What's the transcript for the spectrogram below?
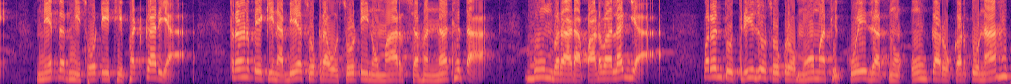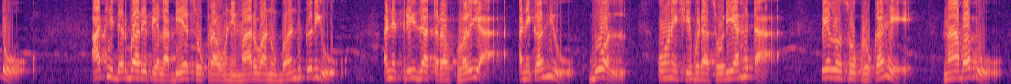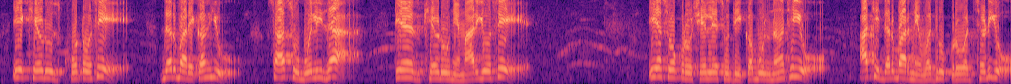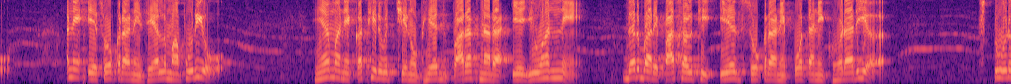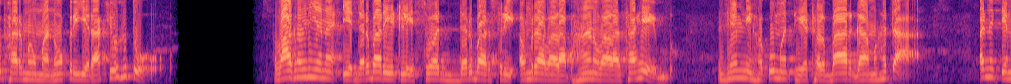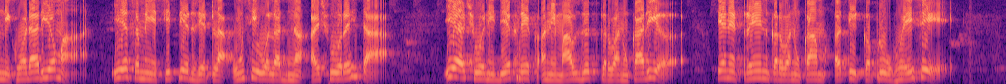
નેતરની સોટીથી ફટકાર્યા. ત્રણ પૈકીના બે છોકરાઓ ચોટીનો માર સહન ન થતા બૂમ બરાડા પાડવા લાગ્યા. પરંતુ ત્રીજો છોકરો મોંમાંથી કોઈ જાતનો ઊંકારો કરતો ના હતો. આથી દરબારે પેલા બે છોકરાઓને મારવાનું બંધ કર્યું અને ત્રીજા તરફ વળ્યા અને કહ્યું, બોલ કોણે શીભડા સોર્યા હતા? પેલો છોકરો કહે, ના બાપુ, એ ખેડૂત ખોટો છે. દરબારે કહ્યું, સાસુ બોલી જા, તે જ ખેડૂને માર્યો છે. એ છોકરો છેલ્લે સુધી કબૂલ ન થયો. આથી દરબારને વધુ ક્રોધ ચડ્યો અને એ છોકરાને જેલમાં પૂર્યો. હેમ અને કથિર વચ્ચેનો ભેદ પારખનારા એ યુવાનને દરબારે પાછળથી એ જ છોકરાને પોતાની ઘોડારીય સ્ટોડ ફાર્મમાં નોકરીએ રાખ્યો હતો. વાઘાણીયાના એ દરબારી એટલે સ્વ દરબાર શ્રી અમરાવાળા ભાણવાળા સાહેબ, જેમની હકુમત હેઠળ બાર ગામ હતા અને તેમની ઘોડારીઓમાં એ સમયે સિત્તેર જેટલા ઊંચી ઓલાદના અશ્વો રહેતા. એ અશ્વની દેખરેખ અને માવજત કરવાનું કાર્ય, તેને ટ્રેન કરવાનું કામ અતિ કપરું હોય છે.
